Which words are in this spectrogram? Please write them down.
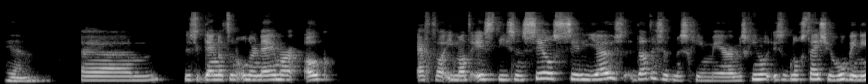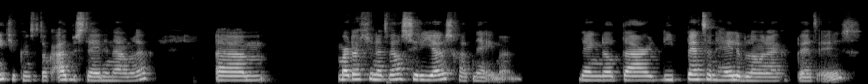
Ja. Um, dus ik denk dat een ondernemer ook echt wel iemand is die zijn sales serieus, dat is het misschien meer. Misschien is het nog steeds je hobby niet, je kunt het ook uitbesteden namelijk. Um, maar dat je het wel serieus gaat nemen. Ik denk dat daar die pet een hele belangrijke pet is.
